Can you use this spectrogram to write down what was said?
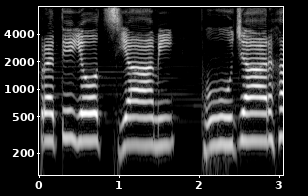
प्रतियोत्स्यामि पूजार्हावरिसूदन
